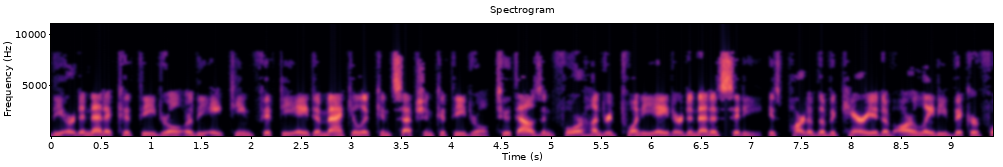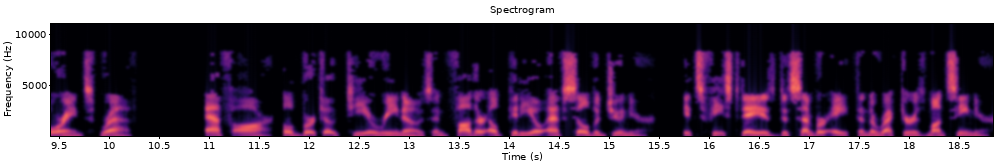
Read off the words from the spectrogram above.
the Urdaneta Cathedral or the 1858 Immaculate Conception Cathedral 2428 Urdaneta City, is part of the Vicariate of Our Lady Vicar Foranes, Rev. Fr. Alberto T. Arenos and Father Elpidio F. Silva Jr. Its feast day is December 8 and the rector is Monsignor.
